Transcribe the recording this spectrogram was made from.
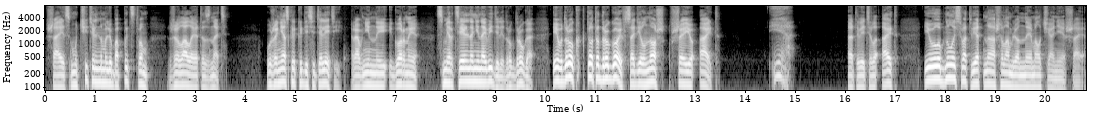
Шай с мучительным любопытством желала это знать. Уже несколько десятилетий равнинные и горные смертельно ненавидели друг друга, и вдруг кто-то другой всадил нож в шею Айт. «Я», — ответила Айт и улыбнулась в ответ на ошеломленное молчание Шая.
